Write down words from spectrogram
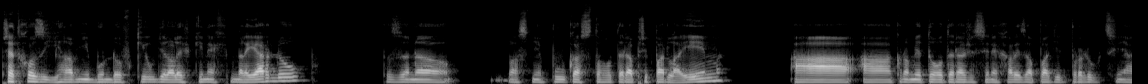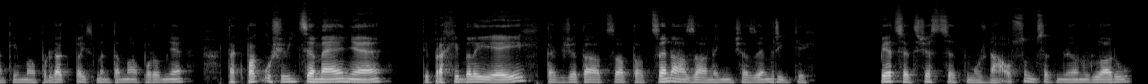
předchozí hlavní bondovky udělali v kinech miliardu, to znamená vlastně půlka z toho teda připadla jim a, a kromě toho teda, že si nechali zaplatit produkci nějakýma product placementama a podobně, tak pak už více méně ty prachy byly jejich, takže ta, ta, ta cena za Není čas zemřít těch 500, 600, možná 800 milionů dolarů,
